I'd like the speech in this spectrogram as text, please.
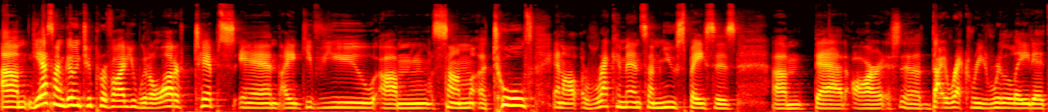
Um, yes, I'm going to provide you with a lot of tips and I give you um, some uh, tools and I'll recommend some new spaces um, that are uh, directly related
